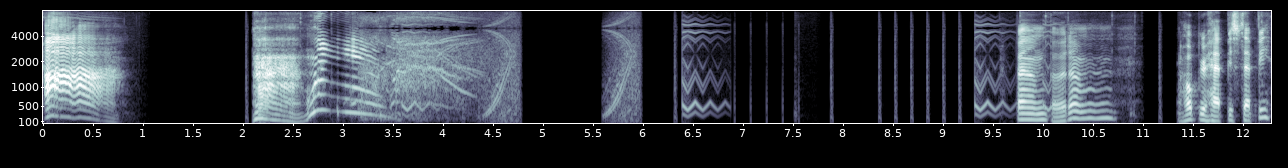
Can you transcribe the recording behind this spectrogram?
Ah! Ah! Bum, ba-dum. I hope you're happy, Steppy.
